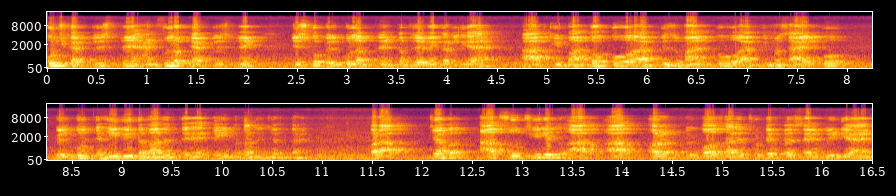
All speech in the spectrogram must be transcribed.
कुछ कैपिटलिस्ट ने हैंडफुल ऑफ़ कैपिटलिस्ट ने जिसको बिल्कुल अपने कब्जे में कर लिया है, आपकी बातों को, आपकी ज़ुबान को, आपकी मसाइल को बिल्कुल कहीं भी दबा देते हैं, कहीं पता नहीं चलता है। और आप, जब आप सोचिए तो आप आप और बहुत सारे छोटे प्रेस हैं, मीडिया हैं,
